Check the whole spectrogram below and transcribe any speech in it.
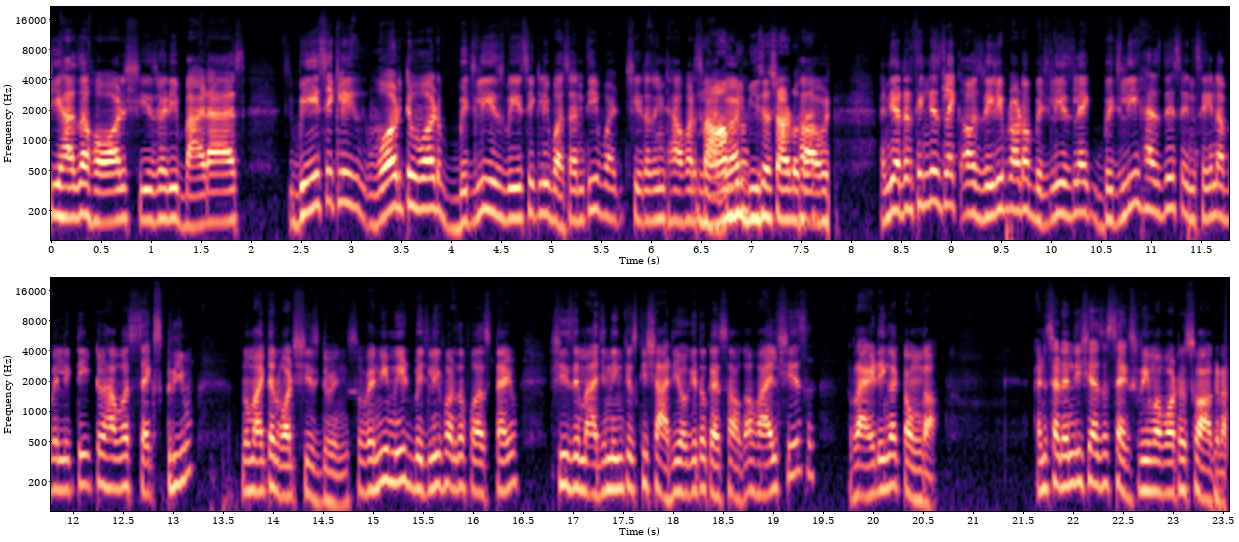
she has a horse she is very bad ass basically word to word Bijli is basically Basanti but she doesn't have her नाम भी बी से स्टार्ट होता है हाँ, And the other thing is like I was really proud of Bijli is like Bijli has this insane ability to have a sex dream. No matter what she is doing so when you meet Bijli for the first time she is imagining कि उसकी शादी होगी तो कैसा होगा while she is riding a tonga and suddenly she edge ax dream about us Agra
